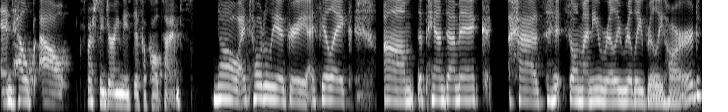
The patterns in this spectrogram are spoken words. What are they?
and help out, especially during these difficult times. No, I totally agree. I feel like um, the pandemic has hit so many really, really, really hard.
